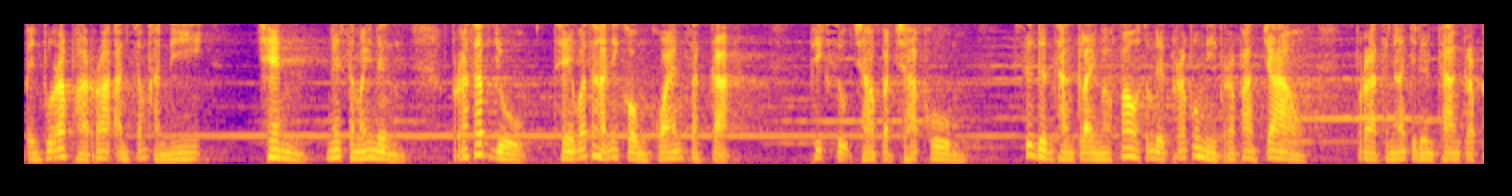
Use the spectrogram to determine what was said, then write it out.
เป็นผู้รับภาระอันสำคัญนี้ เช่น ในสมัยหนึ่ง ประทับอยู่ เทวทหานิคมแคว้นสักกะ ภิกษุชาวปัจฉาภูมิ ซึ่งเดินทางไกลมาเฝ้าสมเด็จพระผู้มีพระภาคเจ้า ปรารถนาจะเดินทางกลับไป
